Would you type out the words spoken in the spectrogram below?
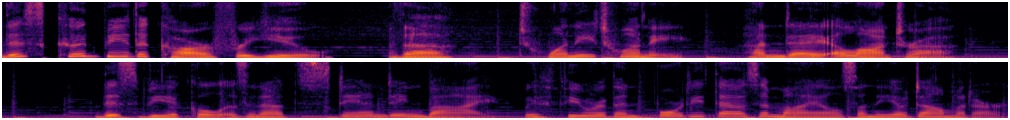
This could be the car for you. The 2020 Hyundai Elantra. This vehicle is an outstanding buy with fewer than 40,000 miles on the odometer.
